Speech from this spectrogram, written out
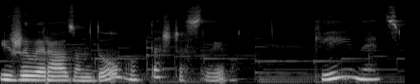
і жили разом довго та щасливо. Кінець.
